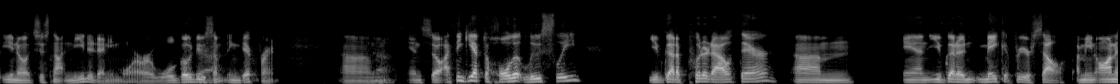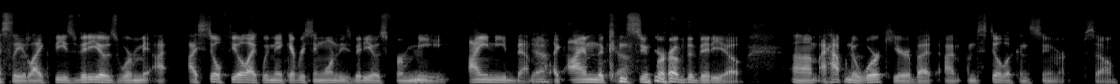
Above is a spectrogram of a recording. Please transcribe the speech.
you know it's just not needed anymore or we'll go do yeah. something different. Um, yeah. and so i think you have to hold it loosely. You've got to put it out there um, and you've got to make it for yourself. I mean honestly like these videos were I, I, still feel like we make every single one of these videos for mm. me. I need them. Like i'm the consumer of the video um, i happen to work here but I'm, I'm still a consumer so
